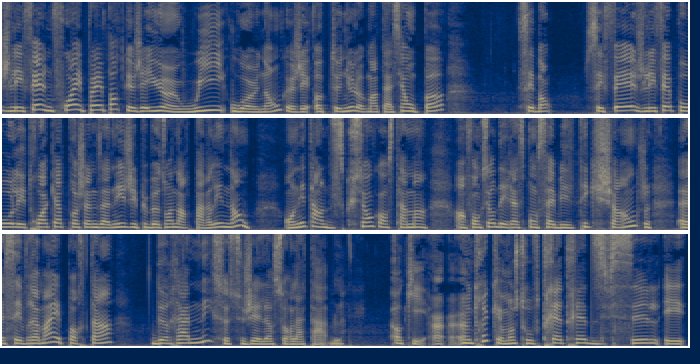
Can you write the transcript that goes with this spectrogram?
je l'ai fait une fois et peu importe que j'ai eu un oui ou un non, que j'ai obtenu l'augmentation ou pas, c'est bon. C'est fait, je l'ai fait pour les trois, quatre prochaines années, j'ai plus besoin d'en reparler. Non, on est en discussion constamment. En fonction des responsabilités qui changent, euh, c'est vraiment important de ramener ce sujet-là sur la table. OK. Un, truc que moi, je trouve très, très difficile et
